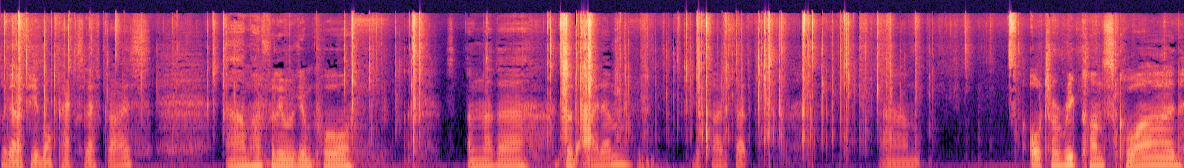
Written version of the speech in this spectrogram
We got a few more packs left, guys. Um, hopefully we can pull another good item besides that um, Ultra Recon Squad.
